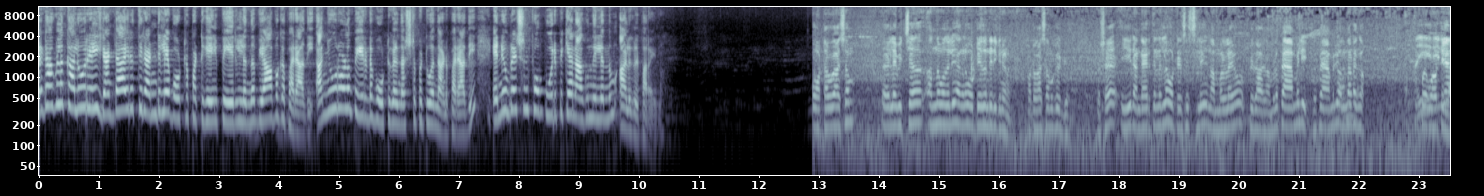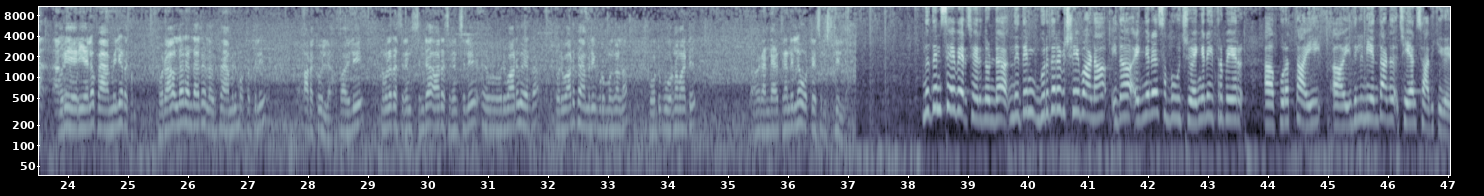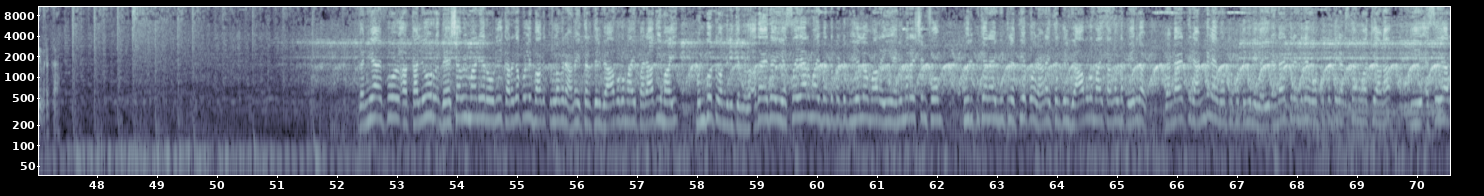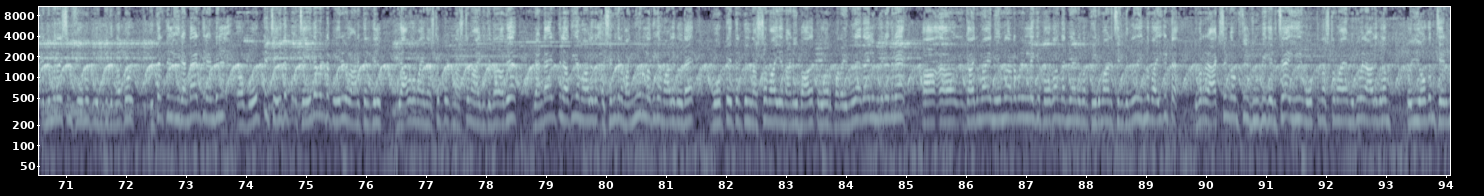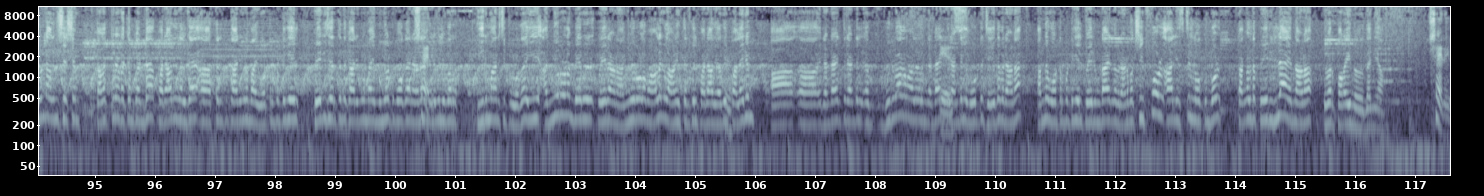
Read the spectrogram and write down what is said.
എറണാകുളം കലൂരിൽ രണ്ടായിരത്തി രണ്ടിലെ വോട്ടർ പട്ടികയിൽ പേരിൽ നിന്ന് വ്യാപക പരാതി. അഞ്ഞൂറോളം പേരുടെ വോട്ടുകൾ നഷ്ടപ്പെട്ടുവെന്നാണ് പരാതി. എന്യൂമറേഷൻ ഫോം പൂരിപ്പിക്കാനാകുന്നില്ലെന്നും ആളുകൾ പറയുന്നു. വോട്ടവകാശം ലഭിച്ച അന്ന് മുതൽ ഞങ്ങൾ വോട്ട് ചെയ്തുകൊണ്ടിരിക്കുന്നതാണ് വോട്ടവകാശം നമുക്ക് കിട്ടും. പക്ഷേ ഈ രണ്ടായിരത്തി രണ്ടിലെ വോട്ടേഴ്സ് ലിസ്റ്റിൽ നമ്മളെയോ പിതാ നമ്മുടെ ഫാമിലി ഫാമിലി ഒന്നടങ്കം. ഇപ്പോൾ വോട്ടില്ല. ഒരു ഏരിയയിലോ ഫാമിലി അടക്കം. ഒരാളുടെ രണ്ടായിരം ഒരു ഫാമിലി മൊത്തത്തിൽ അടക്കമില്ല. അപ്പോൾ അതിൽ നമ്മൾ റെസിഡൻസിന്റെ ആ റെസിഡൻസിൽ ഒരുപാട് പേരുടെ ഒരുപാട് ഫാമിലി കുടുംബങ്ങളുടെ വോട്ട് പൂർണമായിട്ട് രണ്ടായിരത്തി രണ്ടിലെ വോട്ടേഴ്സ് ലിസ്റ്റിലില്ല നിതിൻ സേവ്യർ ചേരുന്നുണ്ട്. നിതിൻ ഗുരുതര വിഷയമാണ്. ഇത് എങ്ങനെ സംഭവിച്ചു? എങ്ങനെ ഇത്ര പേർ പുറത്തായി? ഇതിലിനി എന്താണ് ചെയ്യാൻ സാധിക്കുക ഇവർക്ക്? ധന്യ ഇപ്പോൾ കലൂർ ദേശാഭിമാനി റോഡിൽ കറുകപ്പള്ളി ഭാഗത്തുള്ളവരാണ് ഇത്തരത്തിൽ വ്യാപകമായി പരാതിയുമായി മുൻപോട്ട് വന്നിരിക്കുന്നത്. അതായത് എസ് ഐ ആറുമായി ബന്ധപ്പെട്ട് ബി എൽ ഒമാർ ഈ എനുമറേഷൻ ഫോം പൂരിപ്പിക്കാനായി വീട്ടിലെത്തിയപ്പോഴാണ് ഇത്തരത്തിൽ വ്യാപകമായി തങ്ങളുടെ പേരുകൾ രണ്ടായിരത്തി രണ്ടിലെ വോട്ടർ പട്ടികയിലില്ല ഈ രണ്ടായിരത്തി രണ്ടിലെ വോട്ടർ പട്ടിക അടിസ്ഥാനമാക്കിയാണ് ഈ S I R enumeration form പൂരിപ്പിക്കുന്നത്. അപ്പോൾ ഇത്തരത്തിൽ ഈ രണ്ടായിരത്തി രണ്ടിൽ വോട്ട് ചെയ്ത ചെയ്തവരുടെ പേരുകളാണ് ഇത്തരത്തിൽ വ്യാപകമായി നഷ്ടപ്പെട്ട് നഷ്ടമായിരിക്കുന്നത്. അത് രണ്ടായിരത്തിലധികം ആളുകൾ ക്ഷമിക്കണം അഞ്ഞൂറിലധികം ആളുകളുടെ വോട്ട് ഇത്തരത്തിൽ നഷ്ടമായി എന്നാണ് ഈ ഭാഗത്തുള്ളവർ പറയുന്നത്. ഏതായാലും ഇതിനെതിരെ കാര്യമായ നിയമ നടപടികളിലേക്ക് പോകാൻ തന്നെയാണ് ഇവർ തീരുമാനിച്ചിരിക്കുന്നത്. ഇന്ന് വൈകിട്ട് ഇവരുടെ ആക്ഷൻ കൗൺസിൽ രൂപീകരിച്ച് ഈ വോട്ട് നഷ്ടമായ മുഴുവൻ ആളുകളും ഒരു യോഗം ചേരുന്നുണ്ട്. അതിനുശേഷം കളക്ടറെ അടക്കം കണ്ട് പരാതി നൽകാൻ അത്തരം കാര്യങ്ങളുമായി വോട്ടർ പട്ടികയിൽ പേര് ചേർക്കുന്ന കാര്യങ്ങളുമായി മുന്നോട്ട് പോകാനാണ്. നിലവിൽ ഇവർ തീരുമാനിച്ചിട്ടുള്ളത്. ഈ അഞ്ഞൂറോളം പേര് പേരാണ് അഞ്ഞൂറോളം ആളുകളാണ് ഇത്തരത്തിൽ പരാതി. അതിൽ പലരും രണ്ടായിരത്തി രണ്ടിൽ ഭൂരിഭാഗം ആളുകളും രണ്ടായിരത്തി. രണ്ടിൽ വോട്ട് ചെയ്തവരാണ്. അന്ന് വോട്ടർ പട്ടികയിൽ പേരുണ്ടായിരുന്നവരാണ്. പക്ഷെ ഇപ്പോൾ ആ ലിസ്റ്റിൽ നോക്കുമ്പോൾ തങ്ങളുടെ പേരില്ല എന്നാണ് ഇവർ പറയുന്നത്. ധന്യ. ശരി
